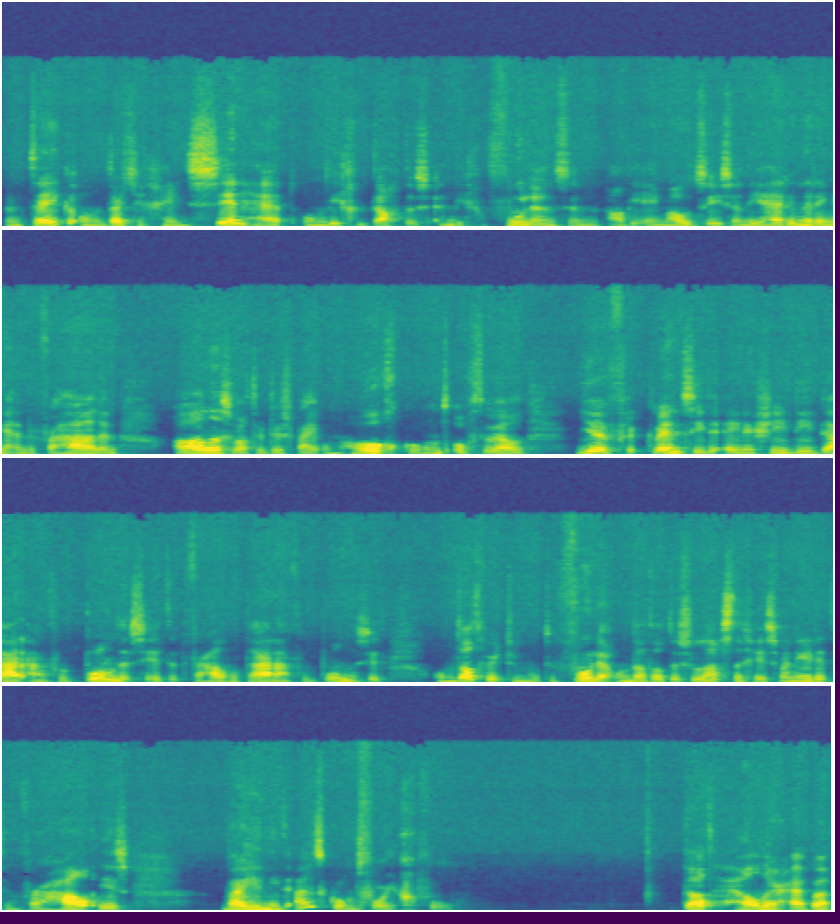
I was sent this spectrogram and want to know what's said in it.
een teken omdat je geen zin hebt om die gedachten en die gevoelens en al die emoties en die herinneringen en de verhalen, alles wat er dus bij omhoog komt, oftewel je frequentie, de energie die daaraan verbonden zit, het verhaal wat daaraan verbonden zit, om dat weer te moeten voelen. Omdat dat dus lastig is wanneer dit een verhaal is waar je niet uitkomt voor je gevoel. Dat helder hebben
